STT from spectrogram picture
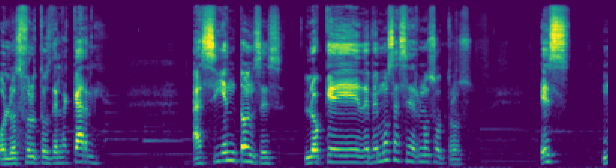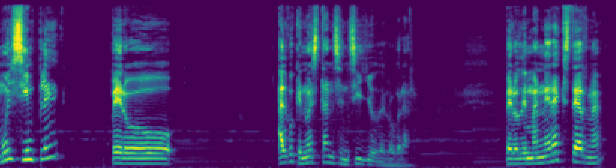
o los frutos de la carne. Así entonces, lo que debemos hacer nosotros es muy simple, pero algo que no es tan sencillo de lograr. Pero de manera externa,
